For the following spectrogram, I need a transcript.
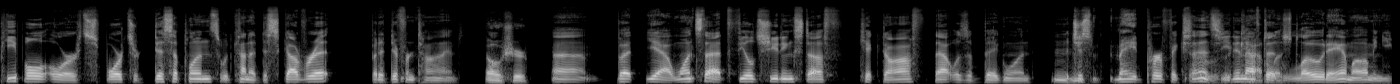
people or sports or disciplines would kind of discover it, but at different times. Oh, sure. Um, but yeah, once that field shooting stuff kicked off, that was a big one. It Mhm. just made perfect sense. You didn't have to load ammo. I mean, you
